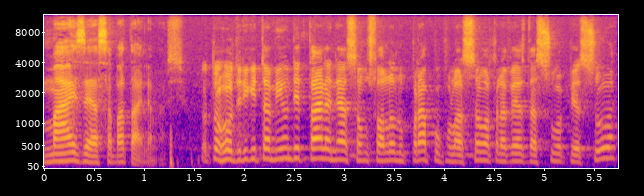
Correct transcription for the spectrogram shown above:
mais essa batalha, Márcio. Doutor Rodrigo, e também um detalhe, né? Estamos falando para a população, através da sua pessoa,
